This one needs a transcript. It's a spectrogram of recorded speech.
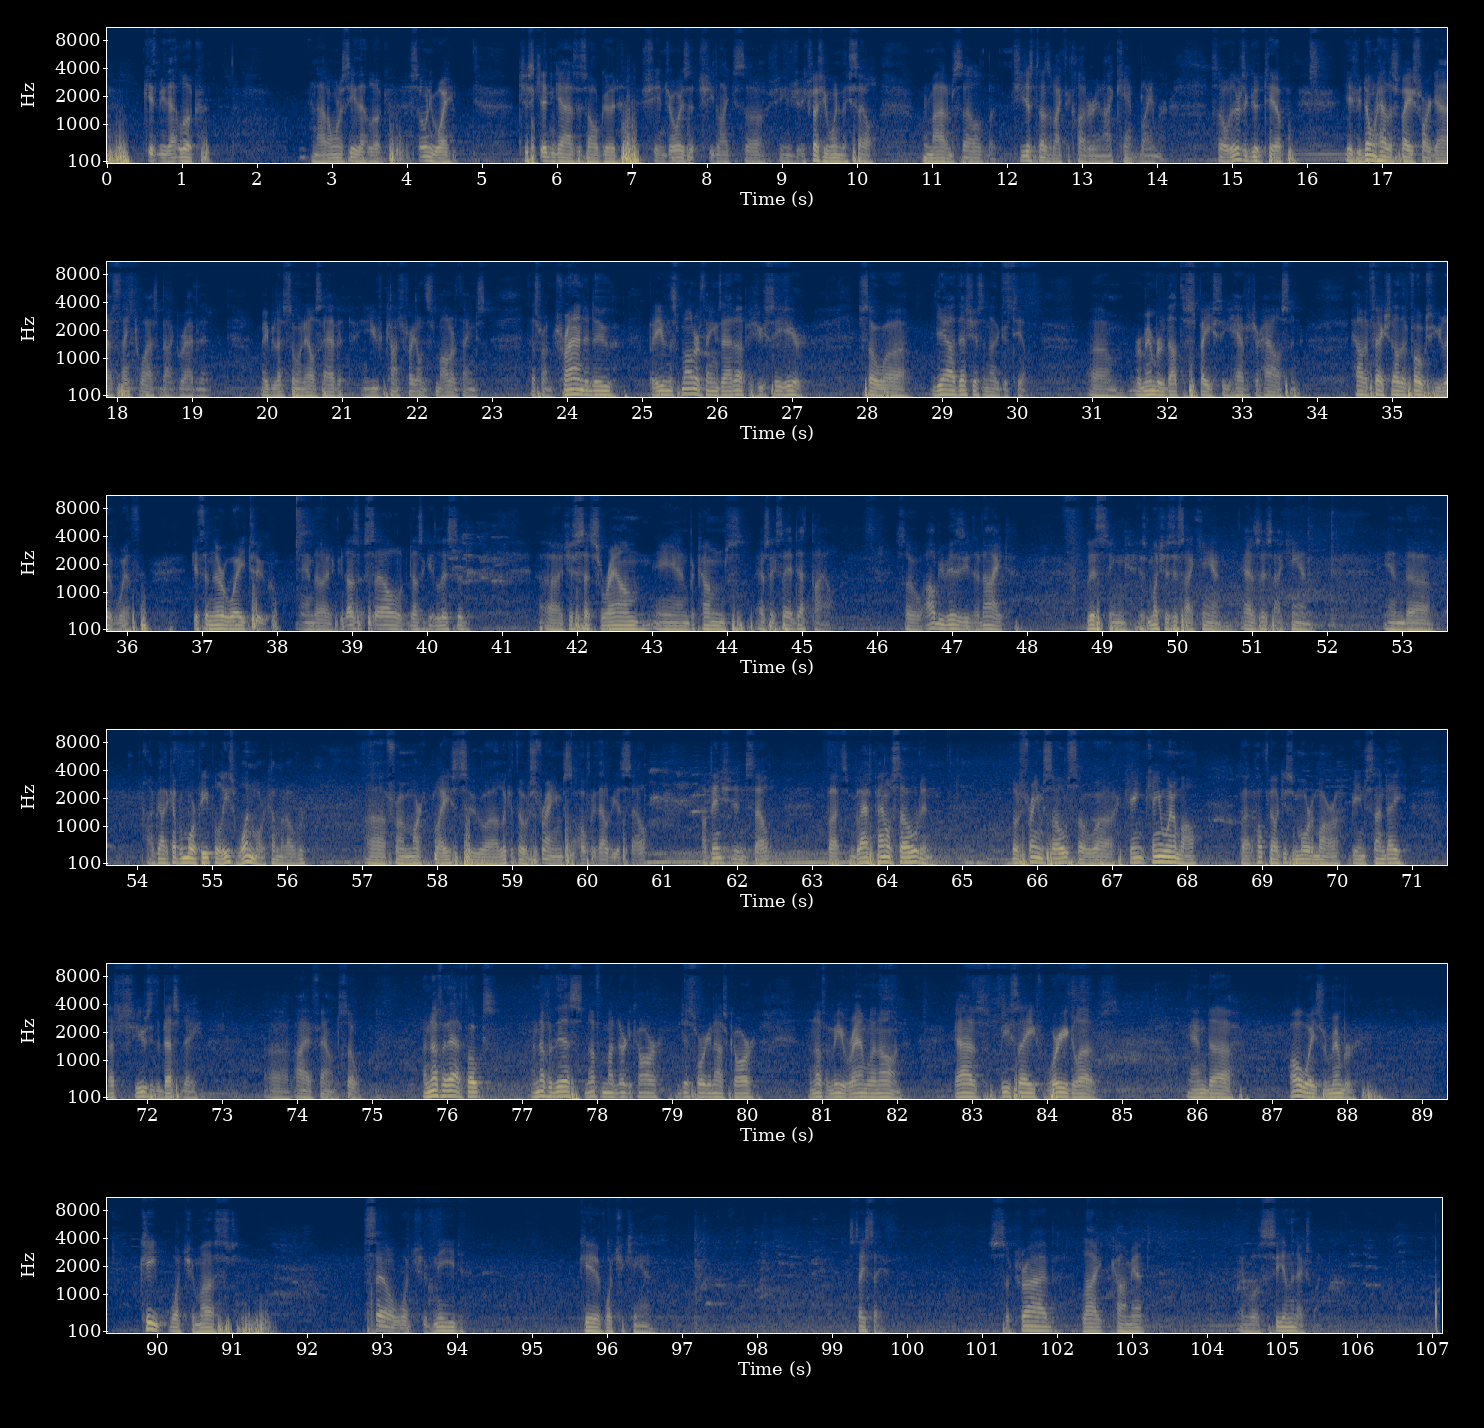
gives me that look. And I don't want to see that look. So anyway, just kidding guys, it's all good. She enjoys it. She likes, uh, she especially when they sell when my item sells, but she just doesn't like the clutter and I can't blame her. So there's a good tip. If you don't have the space for it, guys, think twice about grabbing it. Maybe let someone else have it and you concentrate on the smaller things. That's what I'm trying to do. But even the smaller things add up, as you see here. So uh, yeah, that's just another good tip. Um, remember about the space that you have at your house and how it affects other folks you live with. Gets in their way too. And uh, if it doesn't sell, if it doesn't get listed, uh, just sits around and becomes, as they say, a death pile. So I'll be busy tonight listing as much as this I can, as this I can. And uh, I've got a couple more people, at least one more coming over uh, from Marketplace to uh, look at those frames. So hopefully that'll be a sell. My bench didn't sell, but some glass panels sold and those frames sold. So uh, can't, can't win them all, but hopefully I'll get some more tomorrow being Sunday that's usually the best day uh, I have found. So enough of that, folks. Enough of this, enough of my dirty car, disorganized car, enough of me rambling on. Guys, be safe, wear your gloves. And uh, always remember, keep what you must, sell what you need, give what you can. Stay safe subscribe, like, comment, and we'll see you in the next one.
